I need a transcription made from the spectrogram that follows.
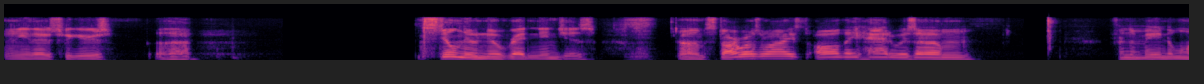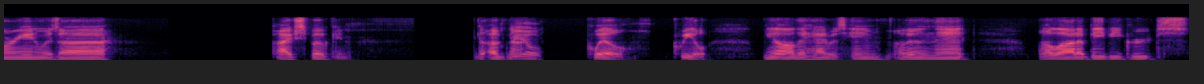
any of those figures. Uh, still no no red ninjas. Um, Star Wars wise, all they had was um from the Mandalorian was uh I've spoken. The Ugnaught. Quill. Quill, Queel. You know, all they had was him. Other than that, a lot of baby Groots,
